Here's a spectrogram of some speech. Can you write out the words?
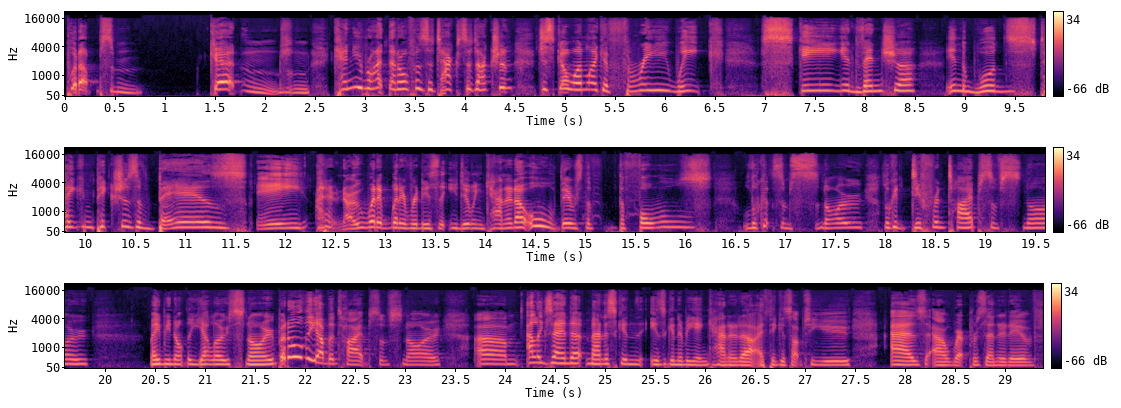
put up some curtains and can you write that off as a tax deduction? Just go on like a three week skiing adventure in the woods taking pictures of bears eh i don't know whatever it is that you do in canada. Oh there's the the falls. Look at some snow. Look at different types of snow. Maybe not the yellow snow, but all the other types of snow. Um, Alexander Maneskin is going to be in Canada. I think it's up to you as our representative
